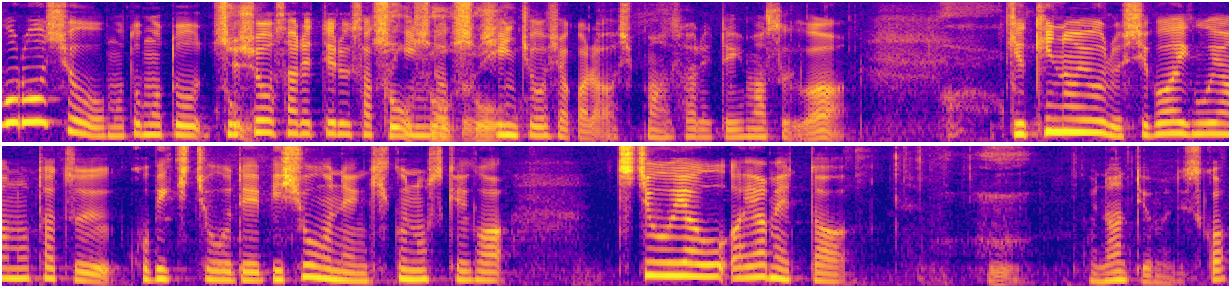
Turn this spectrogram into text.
五郎賞をもともと受賞されてる作品だと新潮社から出版されていますが「雪の夜芝居小屋の立つ小引町で美少年菊之助が父親を殺めた」これなんて読むんですか？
